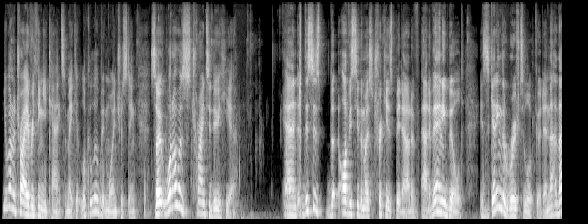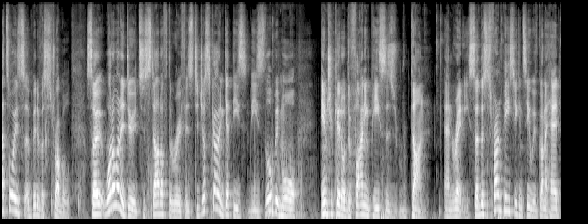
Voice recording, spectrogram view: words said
you want to try everything you can to make it look a little bit more interesting. So what I was trying to do here, and this is the, obviously the most trickiest bit out of out of any build, is getting the roof to look good. And that, that's always a bit of a struggle. So what I want to do to start off the roof is to just go and get these, these little bit more intricate or defining pieces done and ready. So this front piece, you can see we've gone ahead,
